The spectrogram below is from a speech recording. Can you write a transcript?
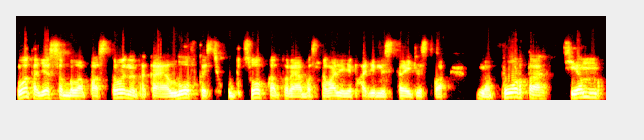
Вот Одесса была построена, такая ловкость купцов, которые обосновали необходимость строительства э, порта тем,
